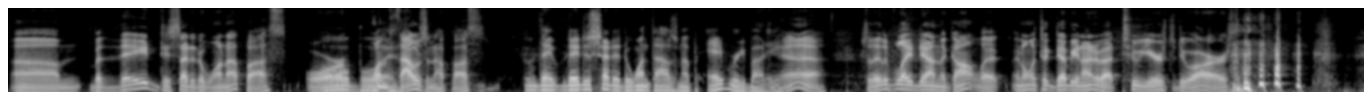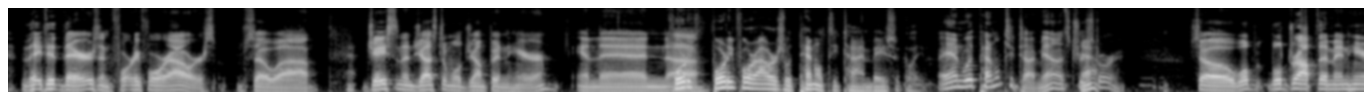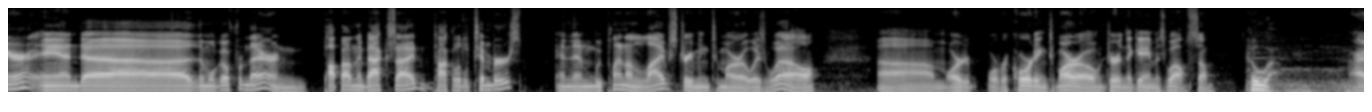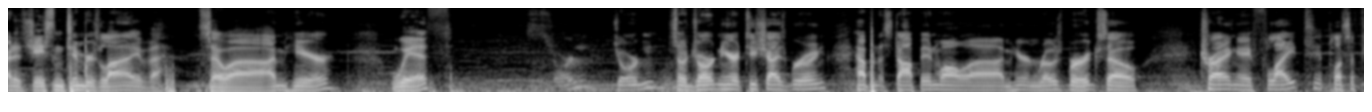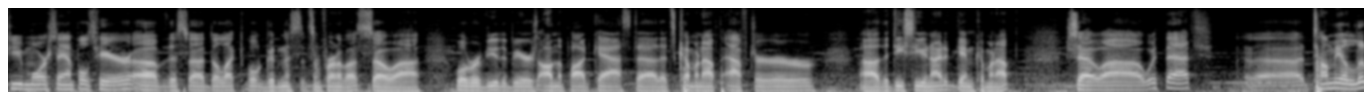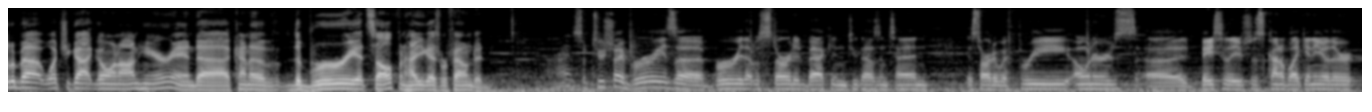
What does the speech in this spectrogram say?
um, but they decided to one up us or Oh, one thousand up us. They they decided to one thousand up everybody. Yeah. So they've laid down the gauntlet. It only took Debbie and I about two years to do ours. they did theirs in 44 hours. So uh, Jason and Justin will jump in here, and then 40, uh, 44 hours with penalty time, basically. and with penalty time. Yeah, that's a true Yeah. story. So we'll we'll drop them in here, and uh, then we'll go from there and pop out on the backside, talk a little timbers, and then we plan on live streaming tomorrow as well, um, or or recording tomorrow during the game as well. So. Hooah. All right, it's Jason Timbers live. So uh, I'm here with Jordan. Jordan. So Jordan here at Two Shies Brewing. Happened to stop in while uh, I'm here in Roseburg. So trying a flight plus a few more samples here of this uh, delectable goodness that's in front of us. So uh, we'll review the beers on the podcast uh, that's coming up after uh, the DC United game coming up. So uh, with that, tell me a little about what you got going on here and kind of the brewery itself and how you guys were founded. Right, so Shy Brewery is a brewery that was started back in 2010. It started with three owners. Uh, basically, it's just kind of like any other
